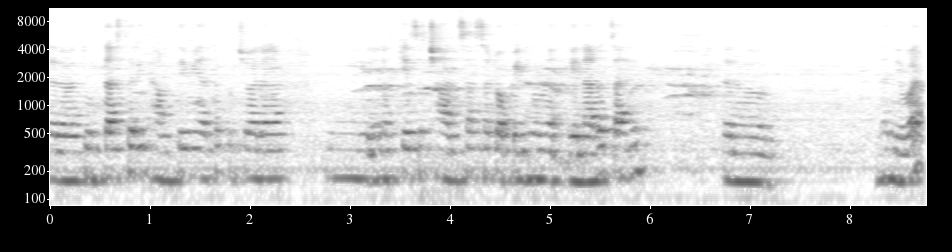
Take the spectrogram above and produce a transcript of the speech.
तर तुर्तास तरी थांबते मी आता. पुढच्या वेळेला नक्की असं छानसा असा टॉपिक घेऊन येणारच आहे. तर धन्यवाद.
